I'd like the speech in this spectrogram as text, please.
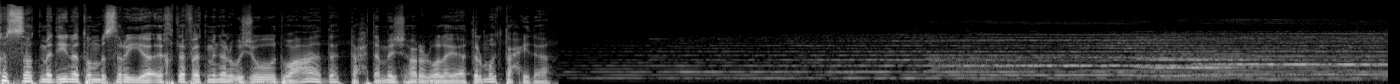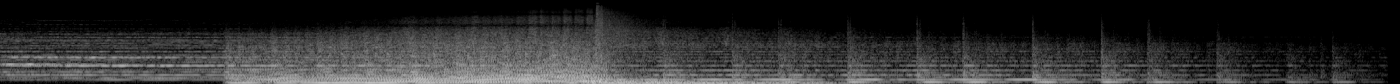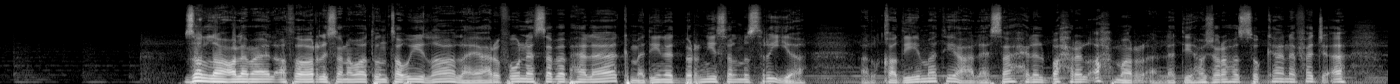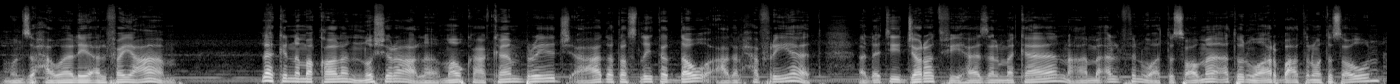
قصة مدينة مصرية اختفت من الوجود وعادت تحت مجهر الولايات المتحدة. ظل علماء الآثار لسنوات طويلة لا يعرفون سبب هلاك مدينة برنيس المصرية القديمة على ساحل البحر الأحمر التي هجرها السكان فجأة منذ حوالي ألفي عام. لكن مقالا نشر على موقع كامبريدج أعاد تسليط الضوء على الحفريات التي جرت في هذا المكان عام 1994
